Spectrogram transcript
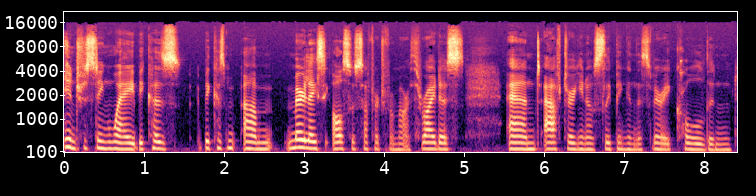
interesting way because because um, Mary Lacy also suffered from arthritis, and after, you know, sleeping in this very cold and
